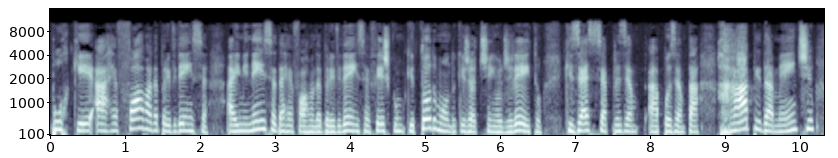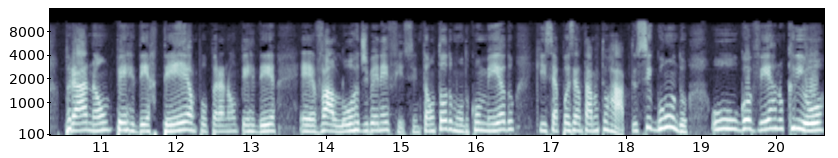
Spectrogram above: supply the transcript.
porque a reforma da Previdência, a iminência da reforma da Previdência fez com que todo mundo que já tinha o direito quisesse se aposentar rapidamente para não perder tempo, para não perder é, valor de benefício. Então, todo mundo com medo quis se aposentar muito rápido. Segundo, o governo criou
